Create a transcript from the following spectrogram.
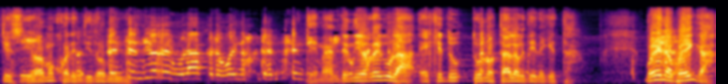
Que si llevamos 42 Te he minutos. entendido regular, pero bueno, te he entendido. Que me ha entendido regular, es que tú, tú no estás lo que tiene que estar. Bueno, pues venga.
